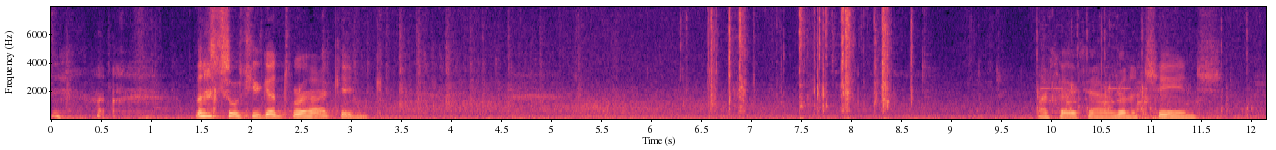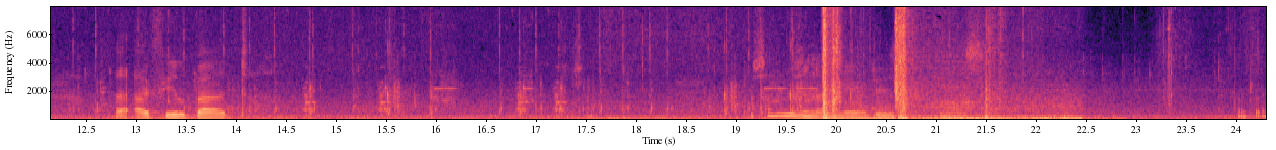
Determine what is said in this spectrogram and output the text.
That's what you get for hacking. Okay, okay, I'm gonna change. I feel bad. Some reason I knew these things. Okay.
